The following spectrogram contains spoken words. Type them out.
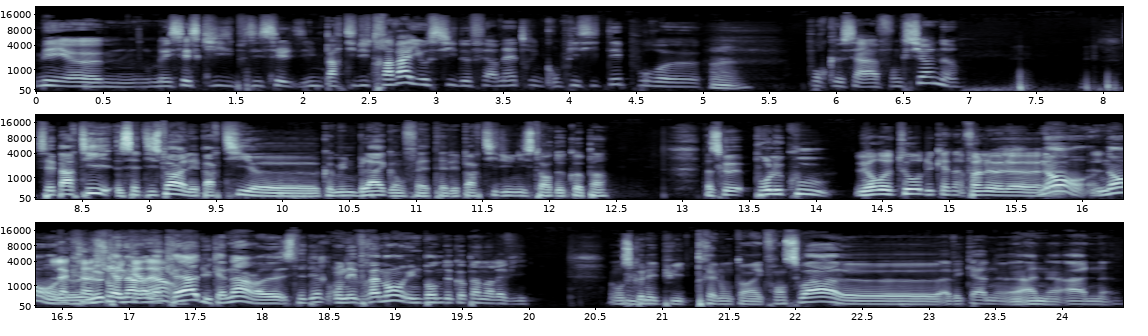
Mais, euh, mais c'est ce qui, c'est- c'est une partie du travail aussi de faire naître une complicité pour, euh, Ouais. pour que ça fonctionne. C'est parti. Cette histoire, elle est partie euh, comme une blague en fait. Elle est partie d'une histoire de copains. Parce que pour le coup, Le retour du canard. Enfin, le. le- non, non, la le, création le du canard, la canard. créa du canard. euh, C'est-à-dire qu'on est vraiment une bande de copains dans la vie. On se Mhm. connaît depuis très longtemps avec François, euh, avec Anne. Anne, Anne.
